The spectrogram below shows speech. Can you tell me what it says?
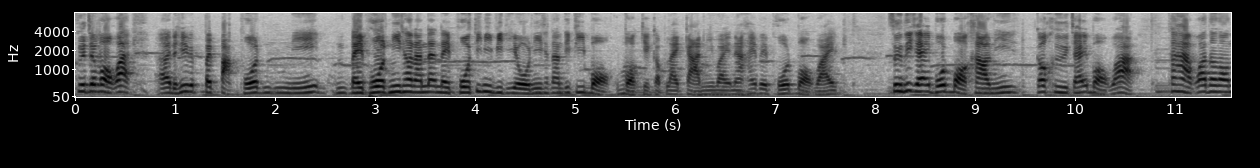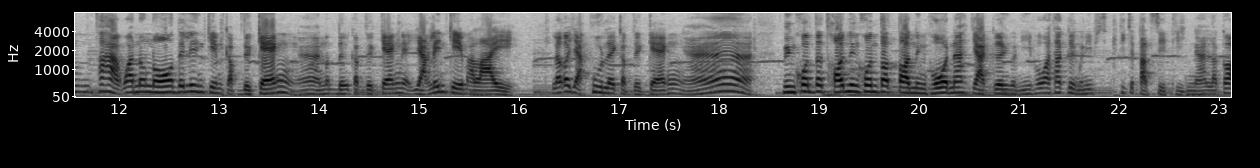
คือจะบอกว่าเอ่อเดี๋ยวพี่ไปปักโพสต์นี้ในโพสต์นี้เท่านั้นนะในโพสต์ที่มีวิดีโอนี้เท่านั้นที่พี่บอกบอกเกี่ยวกับรายการนี้ไว้นะให้ไปโพสต์บอกไว้ ซึ่งที่จะให้โพสต์บอกคราวนี้ก็คือจะให้บอกว่าถ้าหากว่าน้องถ้าหากว่าน้องๆได้เล่นเกมกับ The Gang อ่ากับ The Gang เนี่ยอยากเล่นเกมอะไร แล้วก็อยากพูดอะไรกับ The Gang อ่า หนึ่งคนต่อทอนหนึ่งคนต่อตอนหนึ่งโพสนะ อย่าเกินกว่านี้เพราะว่าถ้าเกินกว่านี้พี่จะตัดสิทธิ์ทิ้งนะ แล้วก็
